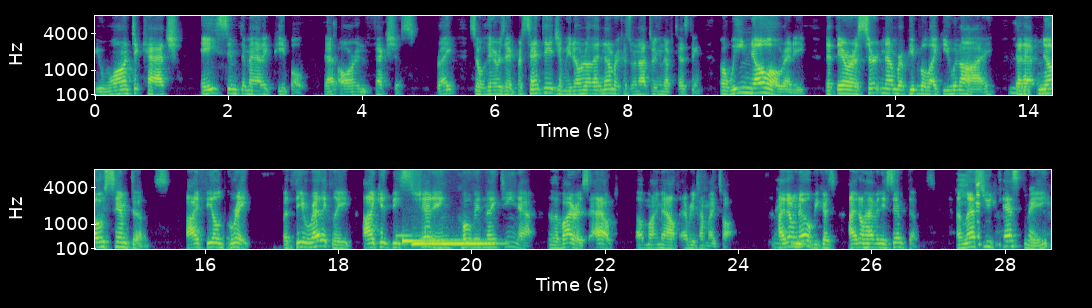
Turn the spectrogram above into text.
You want to catch asymptomatic people that are infectious, right? So there is a percentage, and we don't know that number because we're not doing enough testing. But we know already that there are a certain number of people like you and I that mm-hmm. have no symptoms. I feel great. But theoretically, I could be shedding COVID 19 out, the virus out of my mouth every time I talk. Right. I don't know because I don't have any symptoms. Unless you test me,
